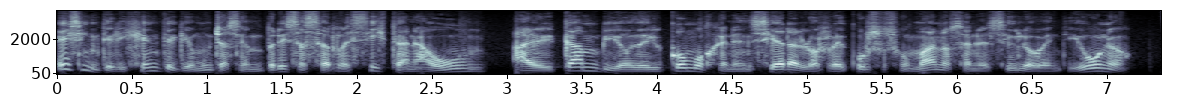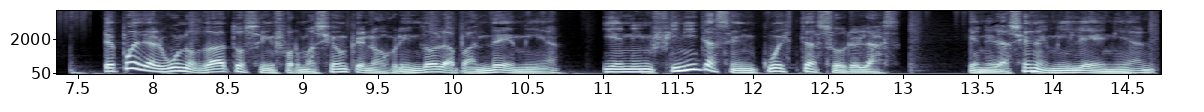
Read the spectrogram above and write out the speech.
¿es inteligente que muchas empresas se resistan aún al cambio del cómo gerenciar a los recursos humanos en el siglo XXI? Después de algunos datos e información que nos brindó la pandemia y en infinitas encuestas sobre las generaciones millennial,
